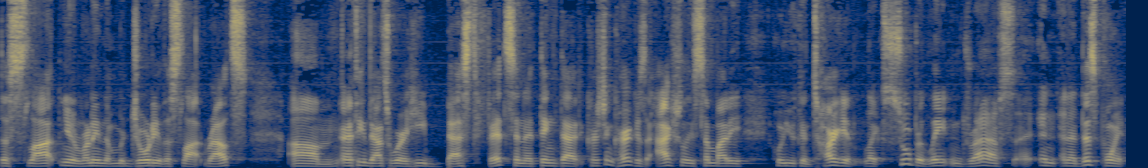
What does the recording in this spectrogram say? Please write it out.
the slot, you know, running the majority of the slot routes. Um, and I think that's where he best fits. And I think that Christian Kirk is actually somebody who you can target like super late in drafts. And, and at this point,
